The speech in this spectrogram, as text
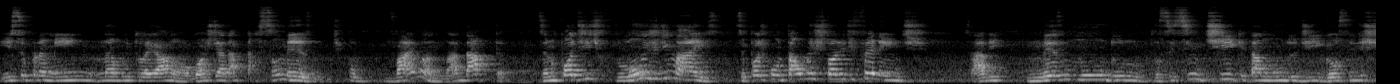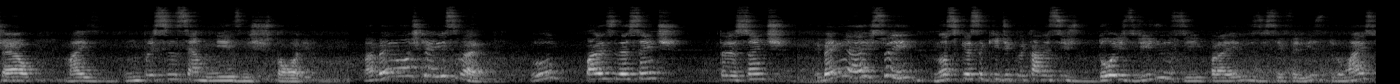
isso pra mim não é muito legal, não. Eu gosto de adaptação mesmo. Tipo, vai, mano, adapta. Você não pode ir longe demais. Você pode contar uma história diferente sabe? No mesmo mundo, você sentir que tá no mundo de Ghost in the Shell, mas não precisa ser a mesma história. Mas bem, eu acho que é isso, velho. Parece decente, interessante. E bem, é isso aí. Não se esqueça aqui de clicar nesses dois vídeos e para eles e ser feliz e tudo mais.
